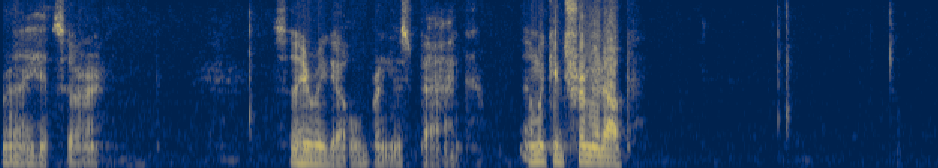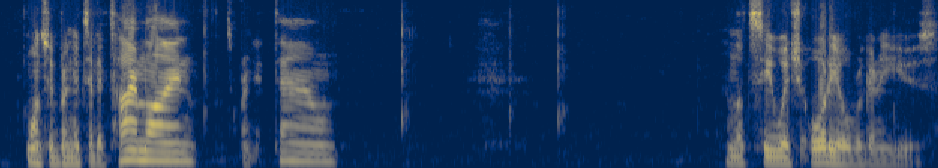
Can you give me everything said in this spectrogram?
Right, hit sorry. So here we go. We'll bring this back. And we can trim it up. Once we bring it to the timeline, let's bring it down. And let's see which audio we're going to use.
